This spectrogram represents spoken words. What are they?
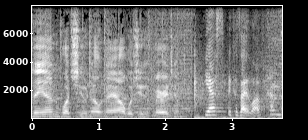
then what you know now, would you have married him? Yes, because I love him.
